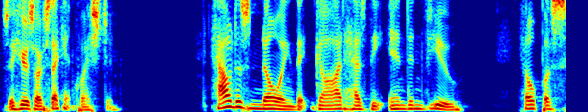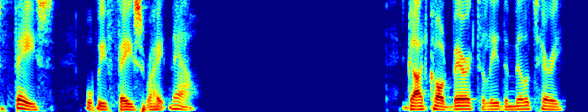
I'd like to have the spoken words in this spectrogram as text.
So here's our second question How does knowing that God has the end in view help us face what we face right now? God called Barak to lead the military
